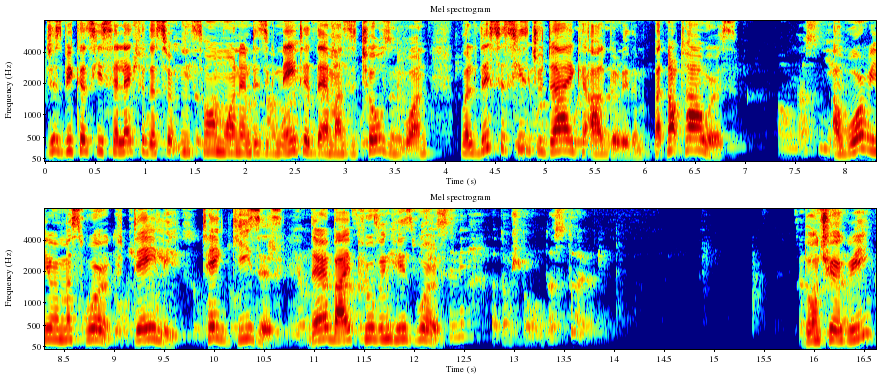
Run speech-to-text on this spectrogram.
just because he selected a certain someone and designated them as the chosen one. Well, this is his Judaic algorithm, but not ours. A warrior must work daily, take gizes, thereby proving his worth. Don't you agree?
